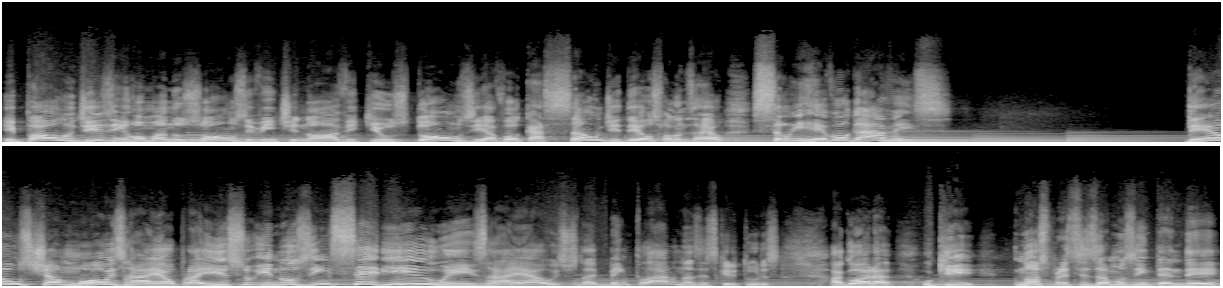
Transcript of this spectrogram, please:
E Paulo diz em Romanos 11, 29 que os dons e a vocação de Deus, falando de Israel, são irrevogáveis. Deus chamou Israel para isso e nos inseriu em Israel. Isso está bem claro nas Escrituras. Agora, o que nós precisamos entender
